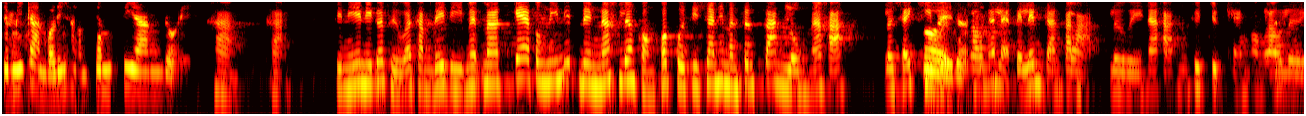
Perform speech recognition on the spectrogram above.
จะมีการบริหารความเสี่ยงโดยค่ะค่ะ ทีนี้อันนี้ก็ถือว่าทำได้ดีมาแก้ตรงนี้นิดนึงนะ เรื่องของ proposition ให้มันสั้น ๆ ลงนะคะ เราใช้ keyword ของเรานั่นแหละไปเล่นการตลาดเลยนะคะ มันคือจุดแข็งของเราเลย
